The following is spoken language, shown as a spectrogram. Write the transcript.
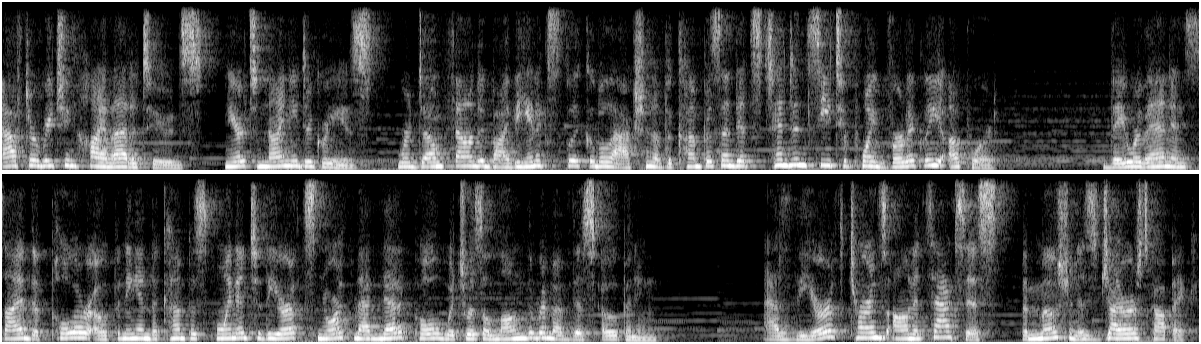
after reaching high latitudes, near to 90 degrees, were dumbfounded by the inexplicable action of the compass and its tendency to point vertically upward. They were then inside the polar opening and the compass pointed to the Earth's north magnetic pole which was along the rim of this opening. As the Earth turns on its axis, the motion is gyroscopic,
